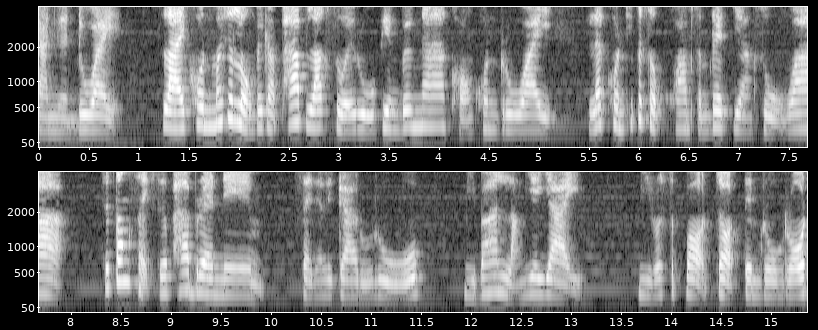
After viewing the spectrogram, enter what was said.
การเงินด้วย หลายคนมักจะหลงไปกับภาพลักษณ์สวยหรูเพียงเบื้องหน้าของคนรวย และคนที่ประสบความสำเร็จอย่างสูงว่า จะต้องใส่เสื้อผ้าแบรนด์เนม ใส่นาฬิกาหรูๆ มีบ้านหลังใหญ่ ๆ มีรถสปอร์ตจอดเต็มโรงรถ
